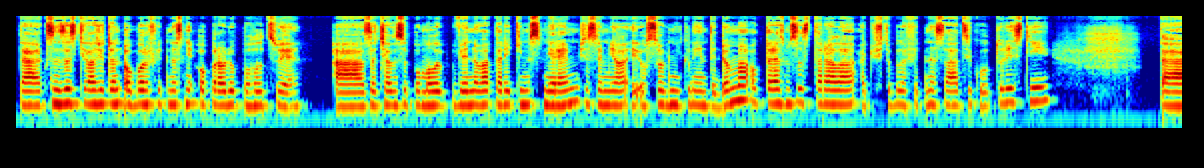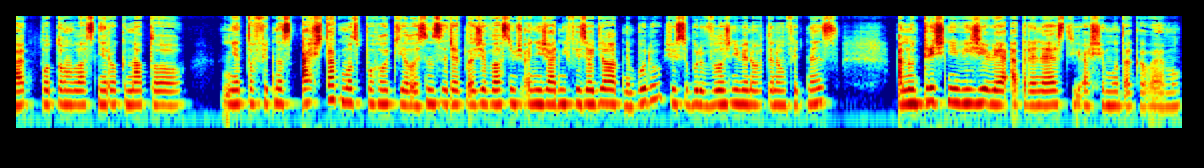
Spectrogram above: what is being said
tak jsem zjistila, že ten obor fitness mě opravdu pohlcuje. A začala jsem se pomalu věnovat tady tím směrem, že jsem měla i osobní klienty doma, o které jsem se starala, ať už to byly fitnessáci, kulturisti, tak potom vlastně rok na to mě to fitness až tak moc pohltilo, že jsem si řekla, že vlastně už ani žádný fyzio dělat nebudu, že se budu vyloženě věnovat jenom fitness a nutriční výživě a trenérství a všemu takovému.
